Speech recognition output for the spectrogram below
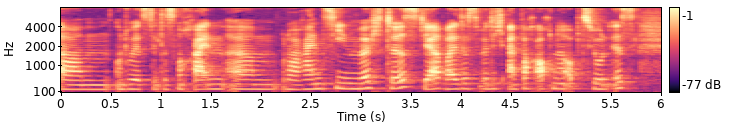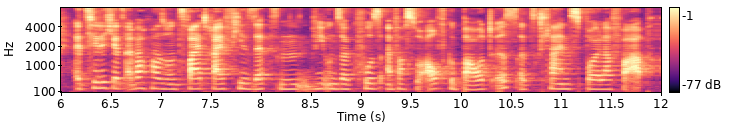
ähm, und du jetzt das noch rein ähm, oder reinziehen möchtest, ja, weil das für dich einfach auch eine Option ist, erzähle ich jetzt einfach mal so in zwei, drei, vier Sätzen, wie unser Kurs einfach so aufgebaut ist, als kleinen Spoiler vorab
